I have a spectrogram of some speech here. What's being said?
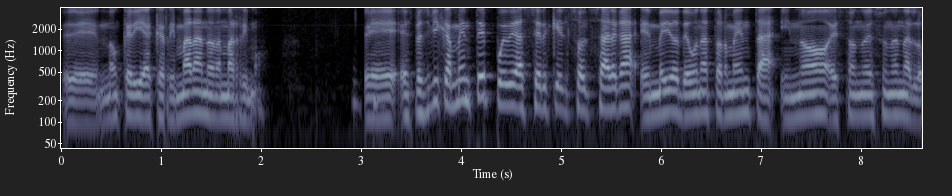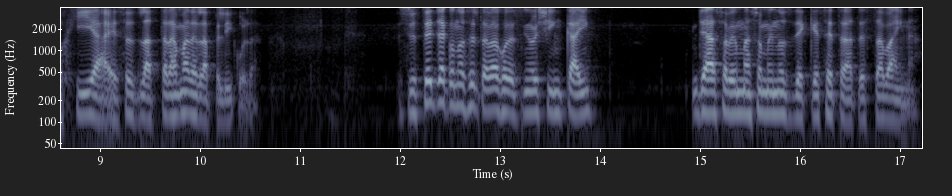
Eh, no quería que rimara, nada más rimó. Eh, específicamente puede hacer que el sol salga en medio de una tormenta y no, esto no es una analogía, esa es la trama de la película. Si usted ya conoce el trabajo del señor Shinkai, ya sabe más o menos de qué se trata esta vaina.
